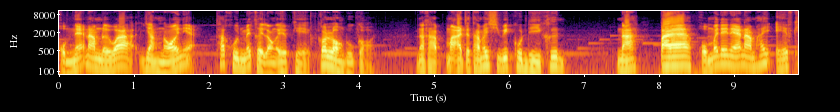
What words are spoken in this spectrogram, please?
ผมแนะนำเลยว่าอย่างน้อยเนี่ยถ้าคุณไม่เคยลอง AFK ก็ลองดูก่อนนะครับมันอาจจะทำให้ชีวิตคุณดีขึ้นนะแต่ผมไม่ได้แนะนำให้ AFK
